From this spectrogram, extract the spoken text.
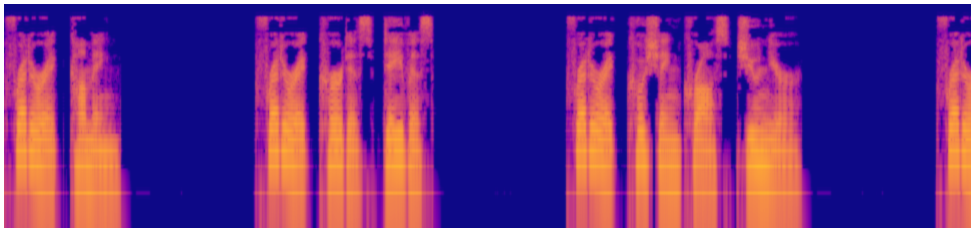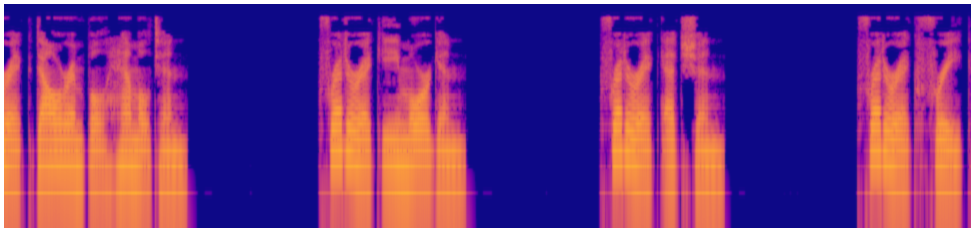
Frederick Cumming Frederick Curtis Davis Frederick Cushing Cross Jr. Frederick Dalrymple Hamilton. Frederick E. Morgan. Frederick Etchen. Frederick Freak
